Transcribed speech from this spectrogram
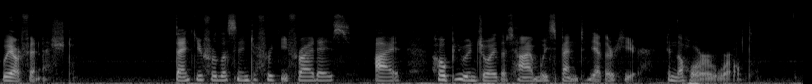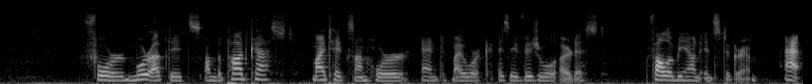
we are finished. Thank you for listening to Freaky Fridays, I hope you enjoy the time we spend together here in the horror world. For more updates on the podcast, my takes on horror, and my work as a visual artist, follow me on Instagram at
